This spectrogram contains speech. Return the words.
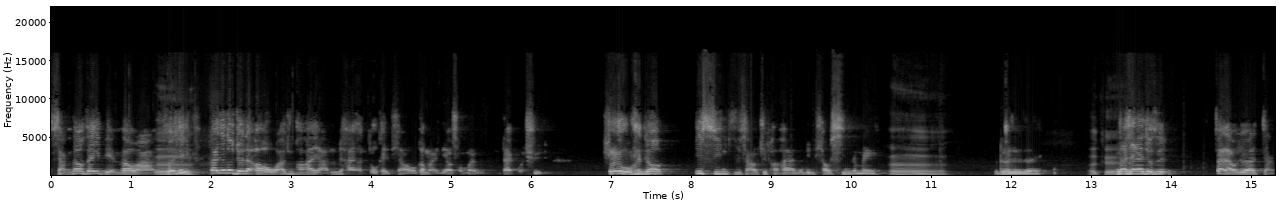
想到这一点，知道吗？所以 大家都觉得哦，我要去帕塔亚，那边还很多可以挑，我干嘛一定要从曼谷带过去？所以我们就一心只想要去帕塔亚那边挑新的妹。嗯，对对对，OK。那现在就是再来，我就要讲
